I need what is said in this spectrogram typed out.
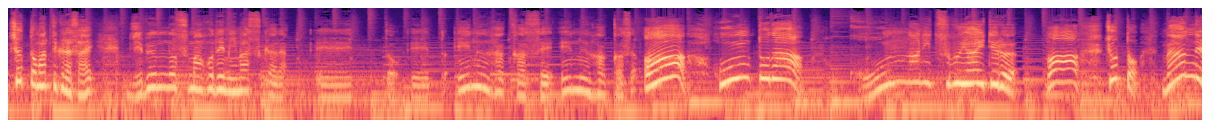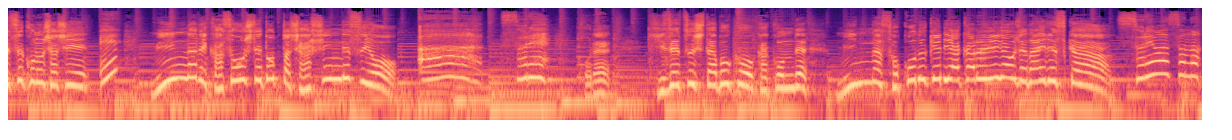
ちょっと待ってください。自分のスマホで見ますから。えーっとえーっと N 博士 N 博士。ああ本当だ。こんなにつぶやいてる。あーちょっと何ですこの写真。え？みんなで仮装して撮った写真ですよ。ああそれ。これ気絶した僕を囲んでみんな底抜けに明るい笑顔じゃないですか。それはその N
